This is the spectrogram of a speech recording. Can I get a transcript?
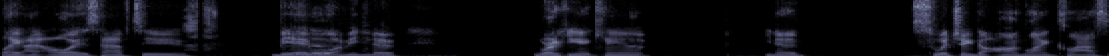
Like I always have to be able. I mean, you know, working at camp, you know, switching to online class,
